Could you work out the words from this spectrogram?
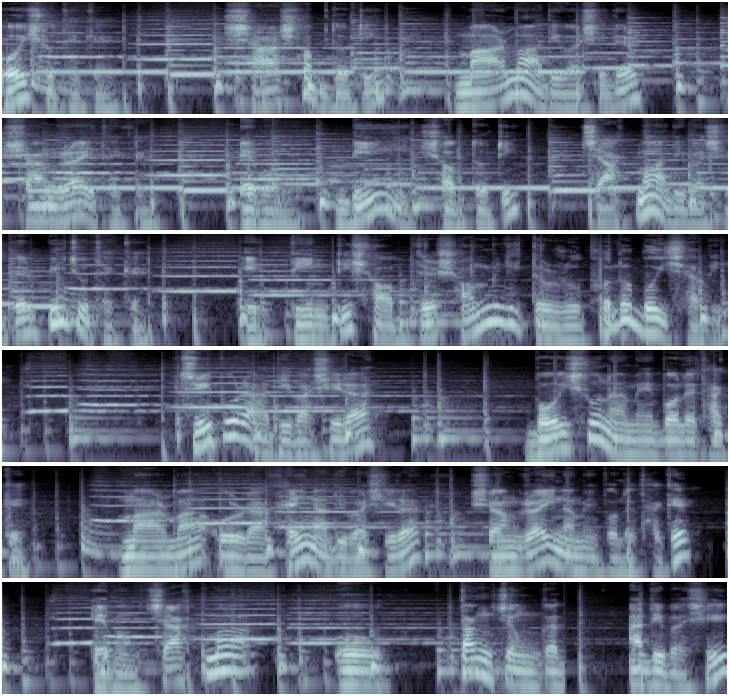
বৈশু থেকে সা শব্দটি মারমা আদিবাসীদের সাংগ্রাই থেকে এবং বি শব্দটি চাকমা আদিবাসীদের বিজু থেকে। এই তিনটি শব্দের সম্মিলিত রূপ হল বৈশাখী ত্রিপুরা আদিবাসীরা বৈশু নামে বলে থাকে, মারমা ও রাখাইন আদিবাসীরা সাংগ্রাই নামে বলে থাকে এবং চাকমা ও তাংচঙ্গা আদিবাসী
